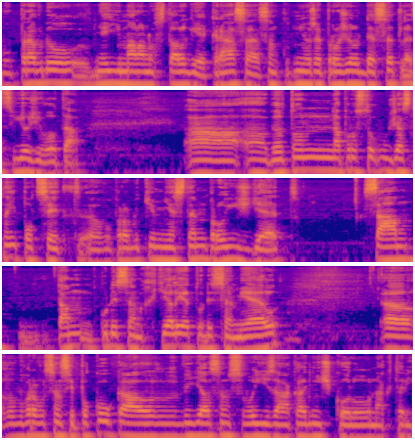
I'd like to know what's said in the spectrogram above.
opravdu mě jímala nostalgie, krása. Já jsem v Kutní hoře prožil 10 let svého života. A, byl to naprosto úžasný pocit uh, opravdu tím městem projíždět. Sám tam, kudy jsem chtěl jet, tudy jsem jel. Uh, opravdu jsem si pokoukal, viděl jsem svoji základní školu, na, který,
